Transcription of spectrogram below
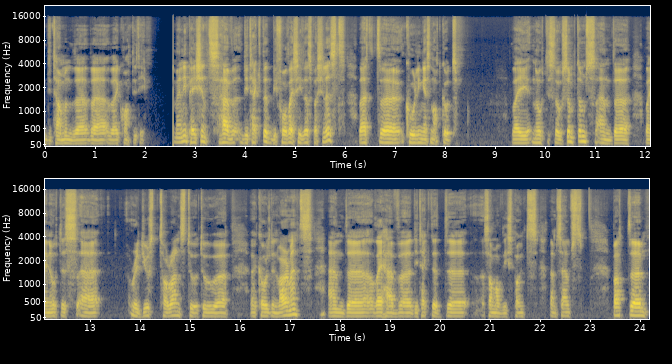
determine the, the, the quantity. Many patients have detected before they see the specialist that uh, cooling is not good. They notice those symptoms and uh, they notice uh, reduced tolerance to, to uh, uh, cold environments, and they have detected some of these points themselves. But um,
